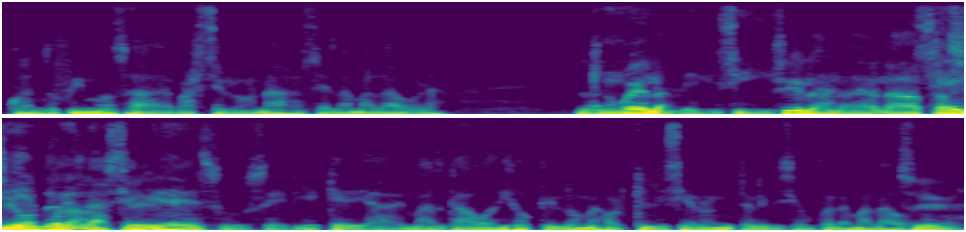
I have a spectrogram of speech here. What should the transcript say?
cuando fuimos a Barcelona a hacer la mala hora. La novela. le- sí, Sí, la- la- la adaptación serie, de pues, la- sí. serie de su serie que además Gabo dijo que es lo mejor que le hicieron en televisión fue la mala hora. Sí.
